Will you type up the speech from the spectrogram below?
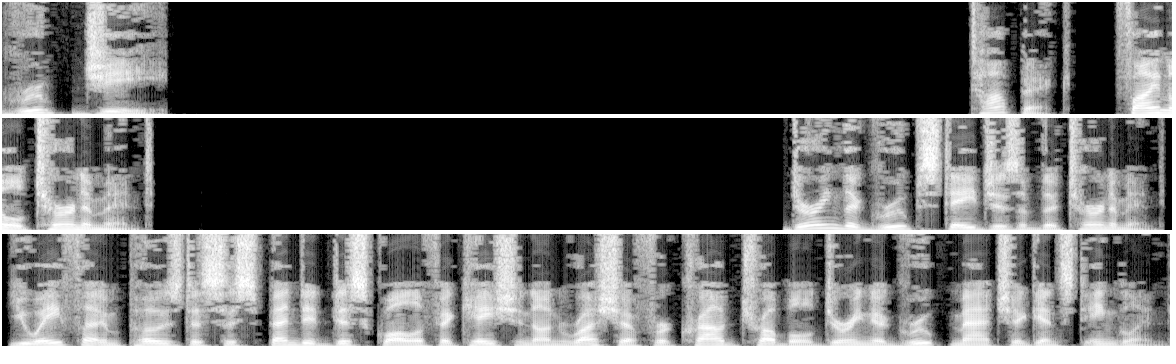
Group G. Final tournament During the group stages of the tournament, UEFA imposed a suspended disqualification on Russia for crowd trouble during a group match against England.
